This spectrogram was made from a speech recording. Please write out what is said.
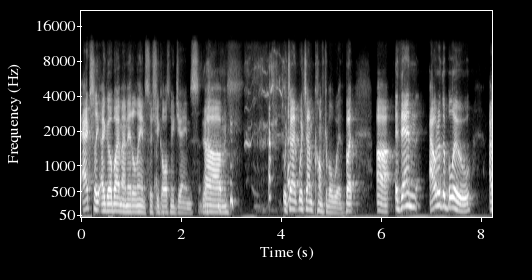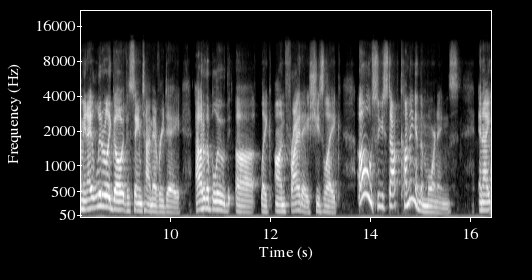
actually i go by my middle name so she calls me james um, which i which i'm comfortable with but uh, then out of the blue i mean i literally go at the same time every day out of the blue uh, like on friday she's like oh so you stopped coming in the mornings and I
